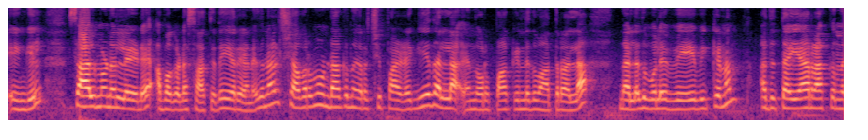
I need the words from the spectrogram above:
എങ്കിൽ- സാൽമണലയുടെ അപകട സാധ്യത ഏറെയാണ്. ഇതിനാൽ ഷവർമ ഉണ്ടാക്കുന്ന ഇറച്ചി പഴകിയതല്ല എന്ന് ഉറപ്പാക്കേണ്ടത് മാത്രമല്ല നല്ലതുപോലെ വേവിക്കണം അത് തയ്യാറാക്കുന്ന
